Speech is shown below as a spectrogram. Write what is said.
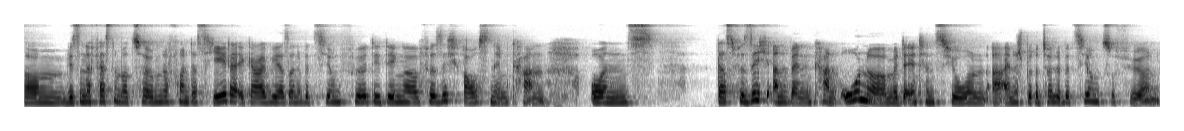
Ähm, wir sind der festen Überzeugung davon, dass jeder, egal wie er seine Beziehung führt, die Dinge für sich rausnehmen kann. Und das für sich anwenden kann, ohne mit der Intention äh, eine spirituelle Beziehung zu führen.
